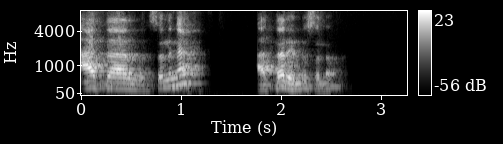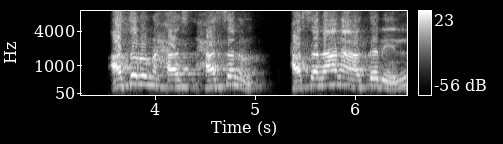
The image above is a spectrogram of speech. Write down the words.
அசர். சொல்லுங்க. அசர் என்று சொல்லப்படும். அசருன் ஹசனுன் ஹசனான அத்தரில்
